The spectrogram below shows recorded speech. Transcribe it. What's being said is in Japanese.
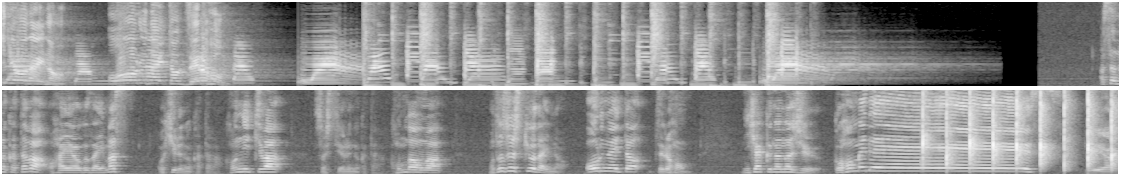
子兄弟のオールナイトゼロ本。朝の方はおはようございます。お昼の方はこんにちは。そして夜の方はこんばんは。元女子兄弟のオールナイトゼロ本。275本目です。いや、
